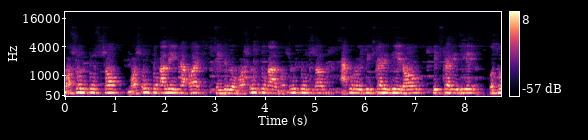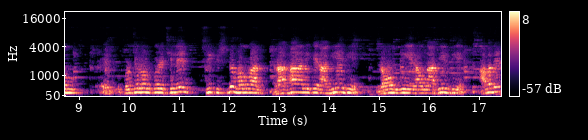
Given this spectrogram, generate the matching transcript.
বসন্ত উৎসব, বসন্তকালে এটা হয়, সেই জন্য বসন্তকাল, বসন্ত উৎসব এখন ওই পিচকারি দিয়ে রং, পিচকারি দিয়ে প্রথম প্রচলন করেছিলেন শ্রীকৃষ্ণ ভগবান রাধা রানীকে রাগিয়ে দিয়ে, রং দিয়ে, রং আবির দিয়ে। আমাদের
